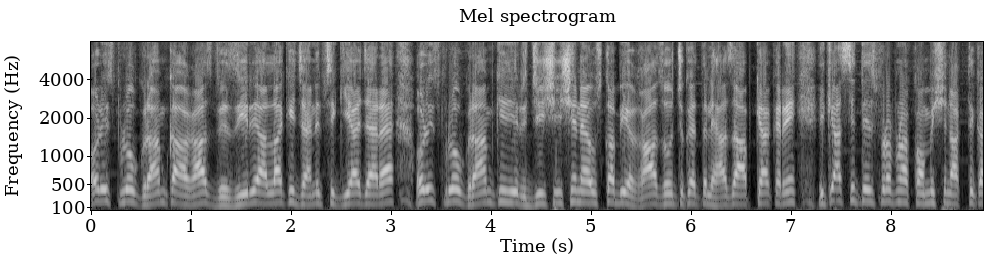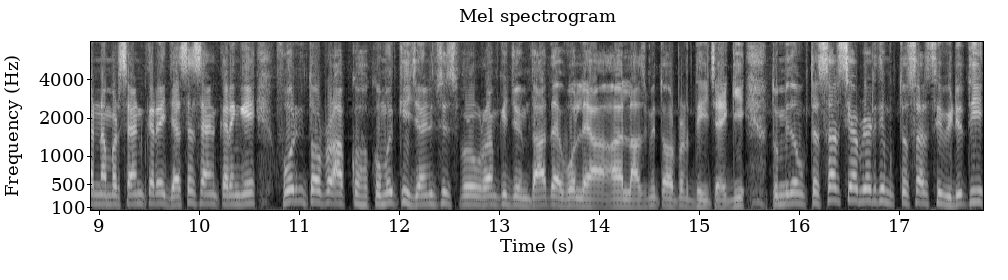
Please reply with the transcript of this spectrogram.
और इस प्रोग्राम का आगाज़ वज़ीर अला की जानब से किया जा रहा है और इस प्रोग्राम की रजिस्ट्रेशन है, उसका भी आगाज़ हो चुका है। तो लिहाजा आप क्या करें? इक्यासी तेईस पर अपना कौमी शनाख्ती का नंबर सेंड करें। जैसे सेंड करेंगे, फौरी तौर पर आपको हुकूमत की जानब से इस प्रोग्राम की जो इमदाद है, वो लाजमी तौर पर दी जाएगी। तो उम्मीद मुख्तर से अपडेट थी मुख्तर सी वीडियो थी।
